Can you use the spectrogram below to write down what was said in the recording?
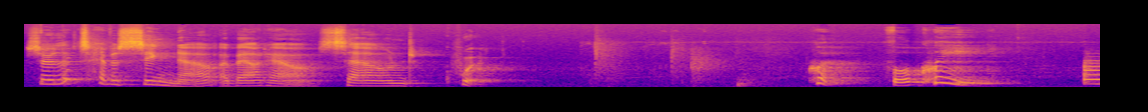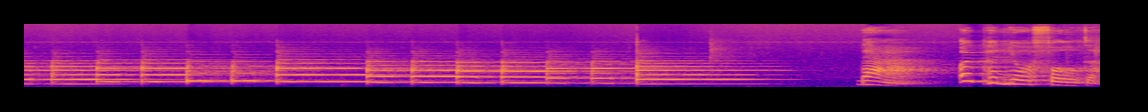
So let's have a sing now about our sound qu. Qu for queen. Now, open your folder.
